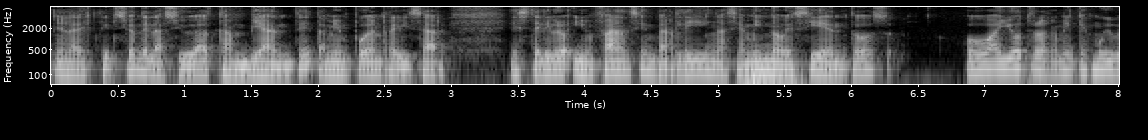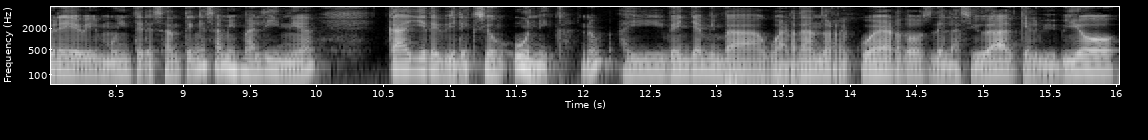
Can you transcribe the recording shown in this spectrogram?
en la descripción de la ciudad cambiante, también pueden revisar este libro Infancia en Berlín hacia 1900 o hay otro también que es muy breve y muy interesante en esa misma línea, calle de dirección única, ¿no? Ahí Benjamin va guardando recuerdos de la ciudad que él vivió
